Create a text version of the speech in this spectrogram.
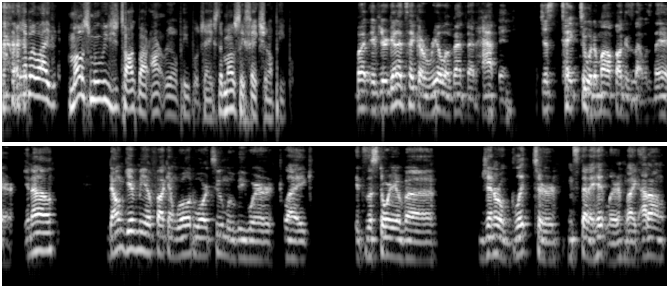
yeah, but like most movies you talk about aren't real people, Chase. They're mostly fictional people. But if you're gonna take a real event that happened, just take two of the motherfuckers that was there. You know, don't give me a fucking World War II movie where like it's the story of uh General Glitzer instead of Hitler. Like I don't,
